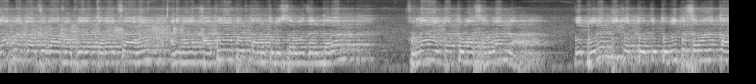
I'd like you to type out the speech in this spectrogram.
या प्रकारचं काम आपल्याला करायचं आहे आणि मला खात्री आहे काम तुम्ही सर्वजण कराल. पुन्हा एकदा तुम्हा सर्वांना मी विनंती करतो की तुम्ही तर सर्वजण काम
